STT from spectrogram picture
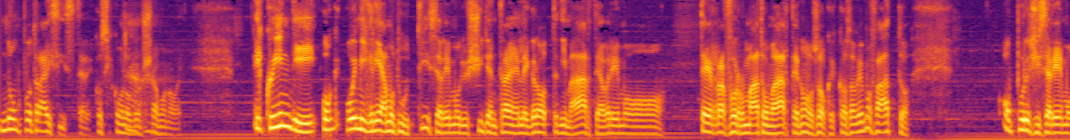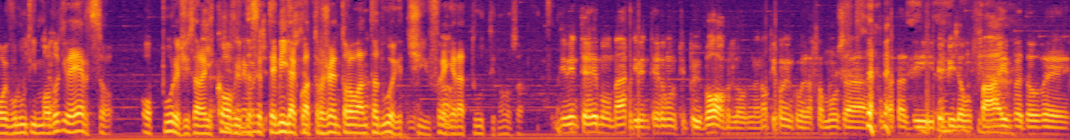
non potrà esistere così come lo conosciamo noi. E quindi o, o, emigriamo tutti, saremo riusciti a entrare nelle grotte di Marte, avremo terraformato Marte, non lo so che cosa avremo fatto, oppure ci saremo evoluti in modo diverso, oppure ci sarà il Covid 7492 che ci fregherà no. tutti, non lo so. Diventeremo Marco, diventeremo tipo i Vorlon, no? tipo come la famosa puntata di Babylon 5 dove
